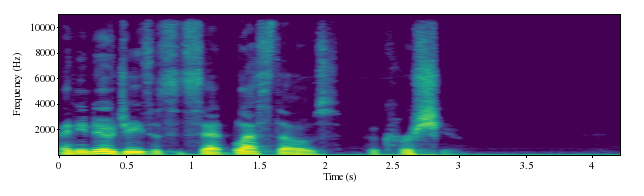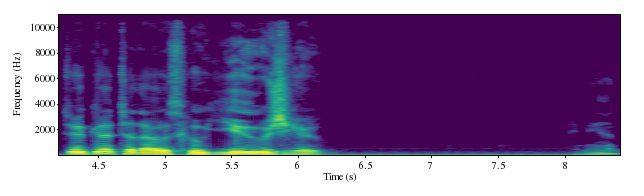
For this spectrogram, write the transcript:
And he knew Jesus had said, Bless those who curse you, do good to those who use you. Amen.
